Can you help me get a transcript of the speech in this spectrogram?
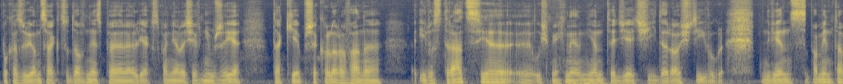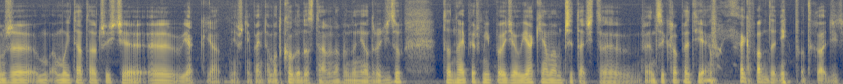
pokazująca jak cudowny jest PRL, jak wspaniale się w nim żyje. Takie przekolorowane ilustracje, y, uśmiechnięte dzieci i dorośli i w ogóle. Więc pamiętam, że mój tata oczywiście, y, jak ja już nie pamiętam od kogo dostałem, na pewno nie od rodziców, to najpierw mi powiedział, jak ja mam czytać tę encyklopedię, jak, jak mam do niej podchodzić.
